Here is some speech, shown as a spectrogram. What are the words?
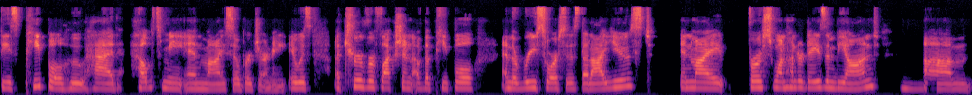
these people who had helped me in my sober journey. It was a true reflection of the people and the resources that I used in my first 100 days and beyond. Mm. Um,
